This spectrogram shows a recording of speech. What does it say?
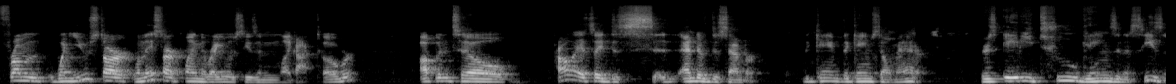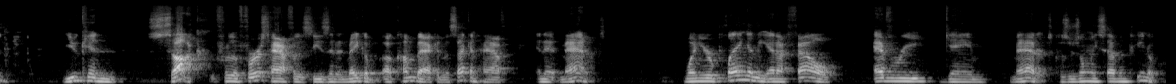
from when you start when they start playing the regular season in like October up until probably I'd say end of December. The game the games don't matter. There's 82 games in a season. You can suck for the first half of the season and make a, a comeback in the second half, and it matters. When you're playing in the NFL, every game matters because there's only 17 of them.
